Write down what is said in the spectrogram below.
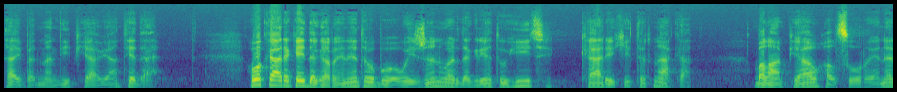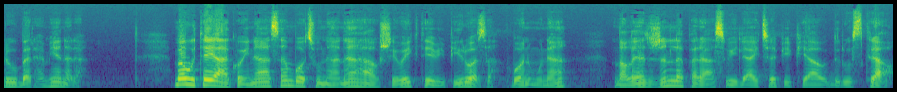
تایبەتمەندی پیاویان تێدایە. هۆکارەکەی دەگەڕێنێتەوە بۆ ئەوەی ژن وەردەگرێت و هیچ کارێکی تر ناکات، بەڵام پیاو هەڵسوڕێنەر و بەرهەمهێنەرە. بە وتەی ئاکۆیناس ئەم بۆچوونانە هاوشێوەی کتێبی پیرۆزە، بۆ نموونە دەڵێت ژن لە پەراسووی لای چەپی پیاو دروستکراوە.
